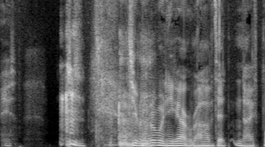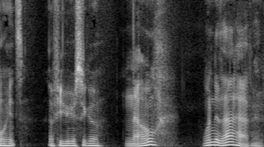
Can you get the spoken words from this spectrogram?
do you remember when he got robbed at knife points a few years ago? No, when did that happen?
